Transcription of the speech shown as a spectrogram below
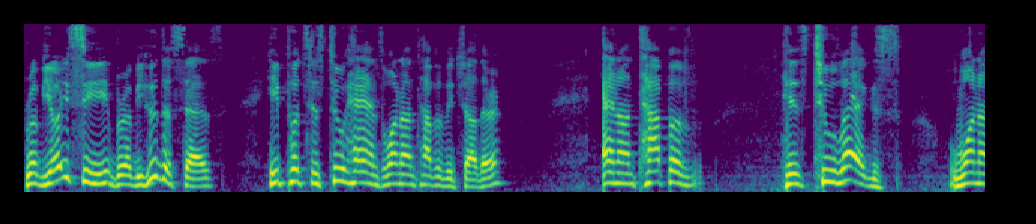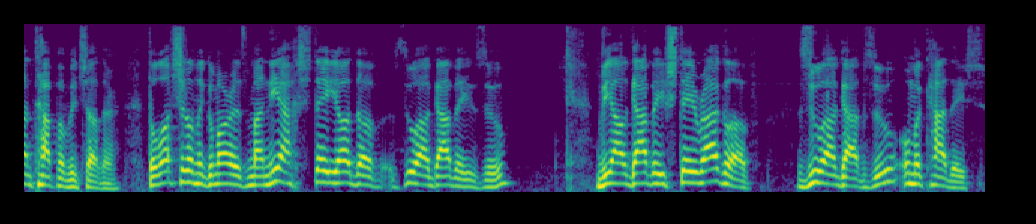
Rabbi Yosi, Rabbi Yehuda says he puts his two hands one on top of each other, and on top of his two legs, one on top of each other. The lashon on the Gemara is maniach shtei yadav zu agabe zu, vial gabe shtei raglav zu agav zu umakadesh.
